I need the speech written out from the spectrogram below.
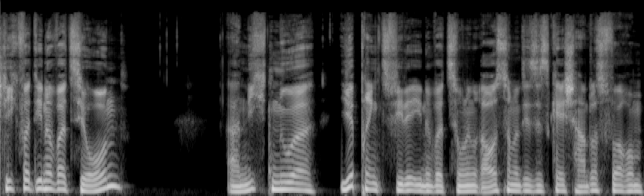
Stichwort Innovation. Äh, nicht nur Ihr bringt viele Innovationen raus, sondern dieses Cash Handelsforum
